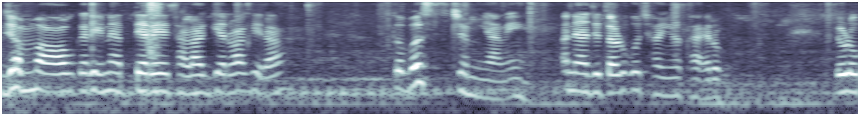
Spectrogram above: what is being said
જમવા આવ કરીને અત્યારે સાડા અગિયાર વાગેરા તો બસ જમી આવી અને આજે તડકો છાંયો થાય રો એવડો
